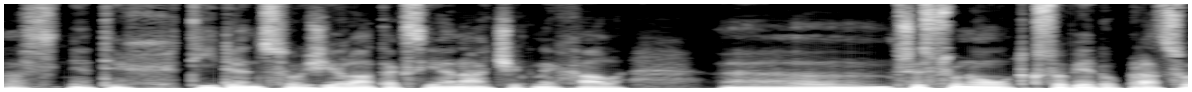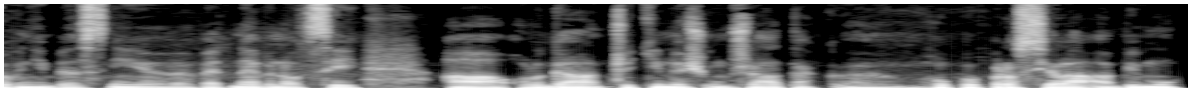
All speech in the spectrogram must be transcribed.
vlastně těch týden, co žila, tak si Janáček nechal Eh, přesunout k sobě do pracovní, byl s ní ve dne v noci a Olga předtím, než umřela, tak eh, ho poprosila, aby mu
